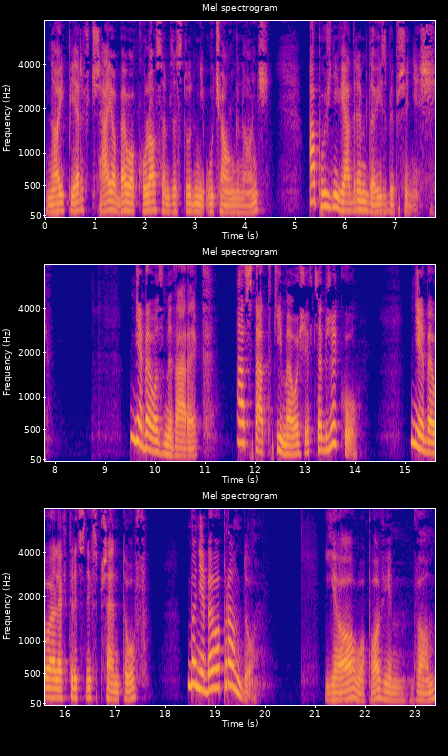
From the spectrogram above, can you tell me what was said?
No i pierw trzajo było kulosem ze studni uciągnąć, a później wiadrem do izby przynieść. Nie było zmywarek, a statki myło się w cebrzyku. Nie było elektrycznych sprzętów, bo nie było prądu. Jo, opowiem wam,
